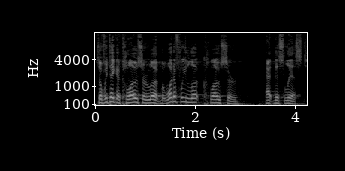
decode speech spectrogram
So, if we take a closer look, but what if we look closer at this list?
